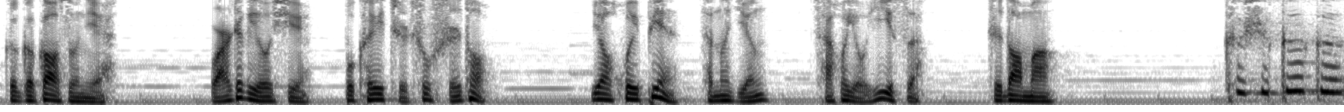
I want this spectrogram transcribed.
哥哥告诉你，玩这个游戏不可以只出石头，要会变才能赢，才会有意思，知道吗？可是哥哥，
